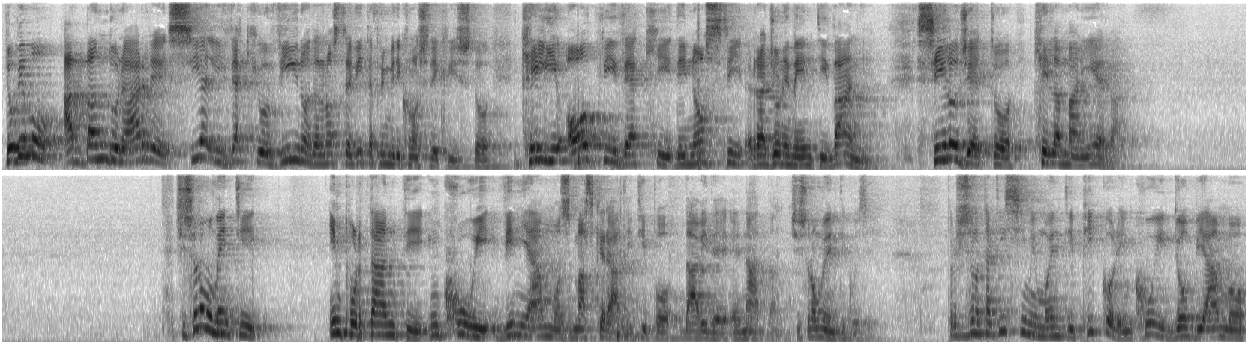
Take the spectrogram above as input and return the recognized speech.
Dobbiamo abbandonare sia il vecchio vino della nostra vita prima di conoscere Cristo, che gli altri vecchi dei nostri ragionamenti vani, sia l'oggetto che la maniera. Ci sono momenti importanti in cui veniamo smascherati, tipo Davide e Nathan, ci sono momenti così. Però ci sono tantissimi momenti piccoli in cui dobbiamo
